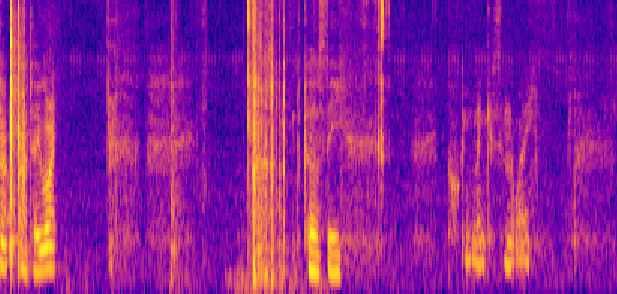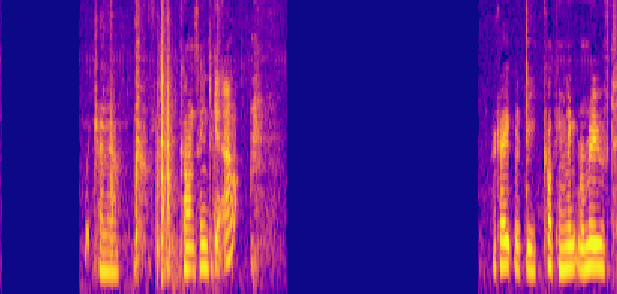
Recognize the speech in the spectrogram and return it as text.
Oh, I'll tell you why. Because the cocking link is in the way. Which I now can't seem to get out. Okay, with the cocking link removed,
